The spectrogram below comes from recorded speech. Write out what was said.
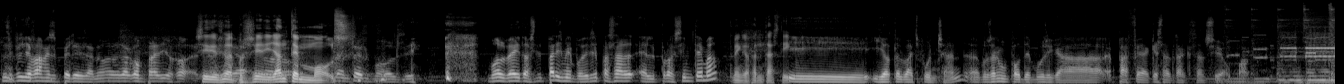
Després ja fa més peresa, no? Has de comprar, diu, Sí, dius, però sí, ja en tens molts. Ja en tens molts, sí. Molt bé, doncs si et me podries passar el pròxim tema Vinga, fantàstic. i, i jo te'l vaig punxant. Eh, Posarem un pot de música per fer aquesta transacció un poc.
